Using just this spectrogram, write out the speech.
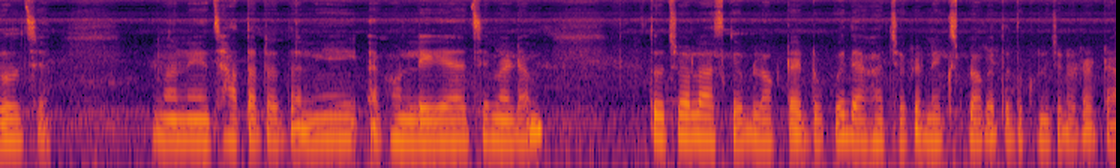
চলছে। মানে ছাতা টাতা নিয়েই এখন লেগে আছে ম্যাডাম। তো চলো আজকে ব্লগটা এটুকুই। দেখা হচ্ছে একটা নেক্সট ব্লগে। ততক্ষণের জন্য টাটা।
